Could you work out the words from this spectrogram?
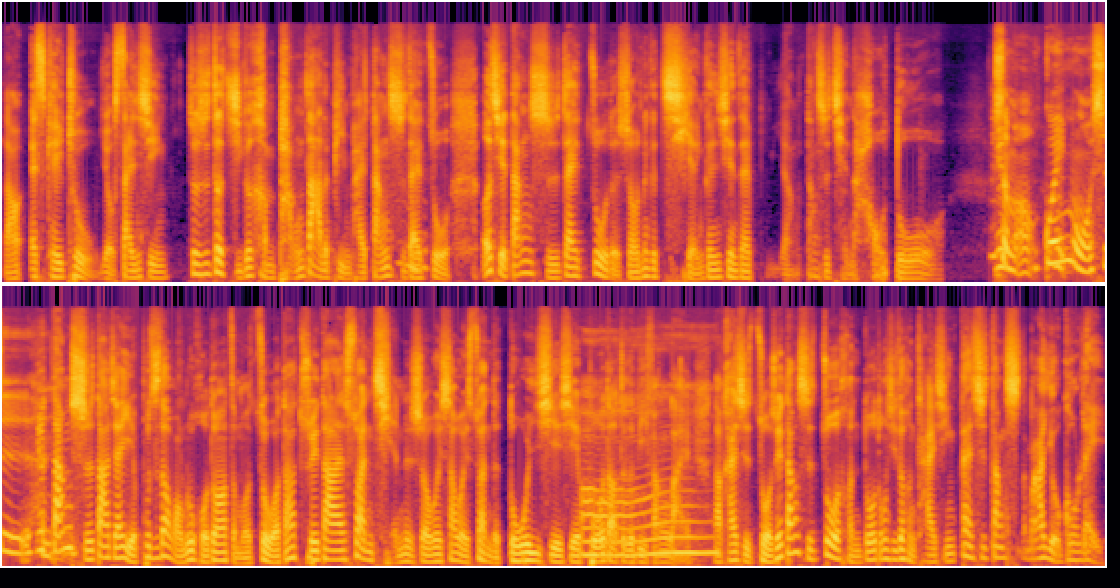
然后 SK Two，有三星，就是这几个很庞大的品牌，当时在做，而且当时在做的时候，那个钱跟现在不一样，当时钱好多、哦。为什么？规模是因为很当时大家也不知道网络活动要怎么做，大所以大家算钱的时候会稍微算的多一些些，拨到这个地方来，然后开始做。所以当时做很多东西都很开心，但是当时他妈有够累，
